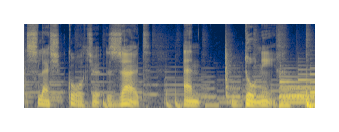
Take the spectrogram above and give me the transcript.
slash korreltje zuid. En doneer.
